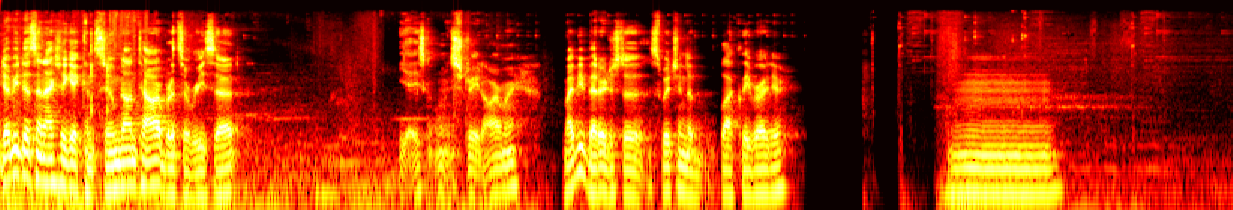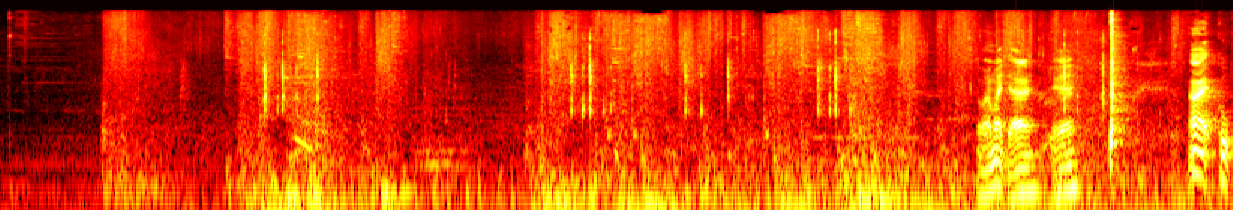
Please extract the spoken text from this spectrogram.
W doesn't actually get consumed on tower, but it's a reset. Yeah, he's going straight armor. Might be better just to switch into Black Cleaver right here. Hmm. Oh, I might die. Yeah. Alright, cool.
